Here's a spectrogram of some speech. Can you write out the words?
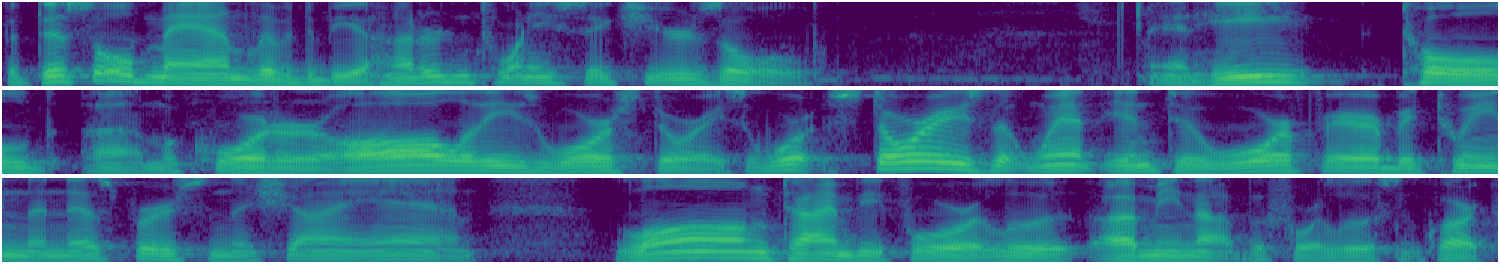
But this old man lived to be 126 years old. And he told uh, McWhorter all of these war stories, war, stories that went into warfare between the Nez Perce and the Cheyenne, long time before Lewis, I mean not before Lewis and Clark,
